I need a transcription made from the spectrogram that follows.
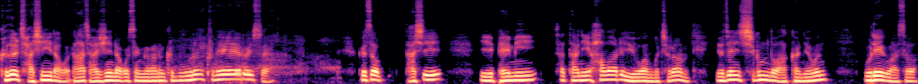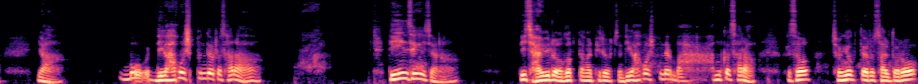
그들 자신이라고 나 자신이라고 생각하는 그 부분은 그대로 있어요. 그래서 다시 이 뱀이 사탄이 하와를 유혹한 것처럼 여전히 지금도 악한 영은 우리에게 와서 야, 뭐 네가 하고 싶은 대로 살아. 네 인생이잖아. 네 자유를 억압당할 필요 없잖아. 네가 하고 싶은 대로 마음껏 살아. 그래서 정욕대로 살도록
